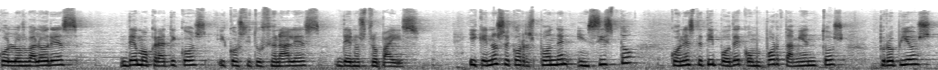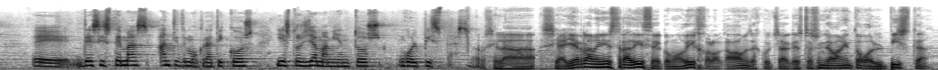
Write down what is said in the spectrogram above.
con los valores democráticos y constitucionales de nuestro país y que no se corresponden, insisto, con este tipo de comportamientos propios eh, de sistemas antidemocráticos y estos llamamientos golpistas. Si ayer la ministra dice, como dijo, lo acabamos de escuchar, que esto es un llamamiento golpista,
